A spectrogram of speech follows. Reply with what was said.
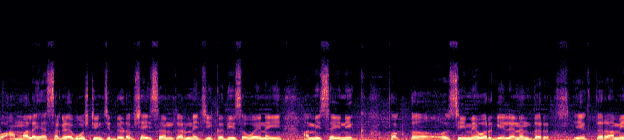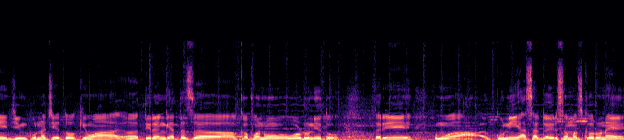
आम्हाला ह्या सगळ्या गोष्टींची दडपशाही सहन करण्याची कधी सवय नाही. आम्ही सैनिक फक्त सीमेवर गेल्यानंतर एकतर आम्ही जिंकूनच येतो किंवा तिरंग्यातच कफन हो ओढून येतो. तरी कुणी असा गैरसमज करू नये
